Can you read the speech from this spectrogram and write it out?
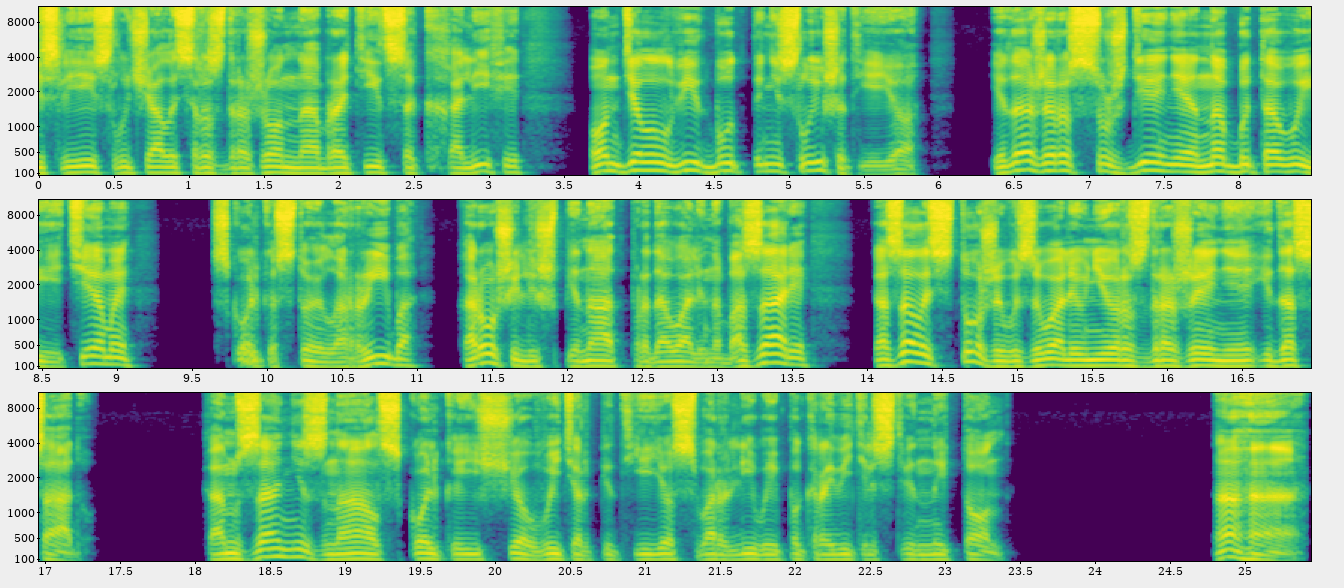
Если ей случалось раздраженно обратиться к халифе, он делал вид, будто не слышит ее, и даже рассуждения на бытовые темы, сколько стоила рыба, хороший ли шпинат продавали на базаре, казалось, тоже вызывали у нее раздражение и досаду. Хамза не знал, сколько еще вытерпит ее сварливый покровительственный тон. «Ага,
